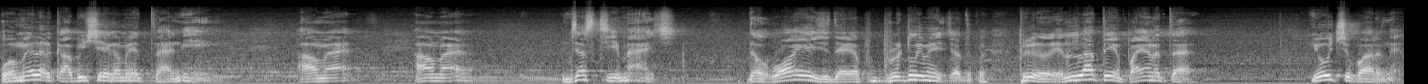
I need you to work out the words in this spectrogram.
உன் மேலே இருக்க அபிஷேகமே தனி. ஆமாம் ஆமாம் just image the voyage the pilgrimage அது எல்லாத்தையும் பயணத்தை யோசிச்சு பாருங்கள்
